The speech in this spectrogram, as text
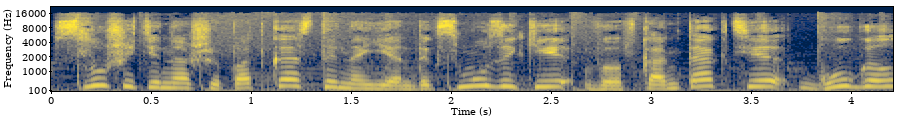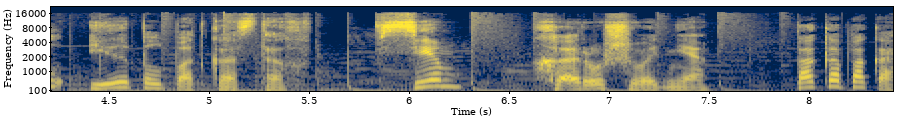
Слушайте наши подкасты на Яндекс Музыке, во ВКонтакте, Google и Apple подкастах. Всем хорошего дня. Пока-пока.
